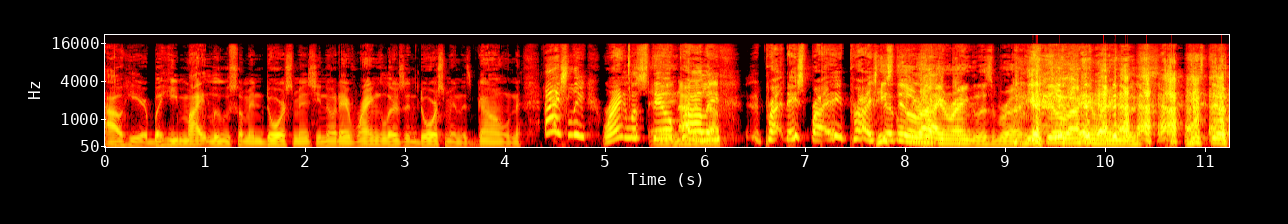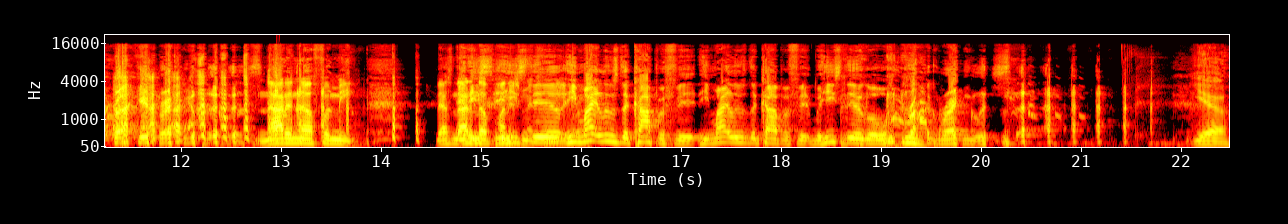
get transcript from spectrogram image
out here, but he might lose some endorsements. You know, that Wranglers endorsement is gone. Actually, Wranglers still Hey, not probably pro- they, spri- they probably He's still, still rocking like- Wranglers, bro. He's still rocking Wranglers. He's still rocking Wranglers. Not enough for me. That's not enough punishment. He, still, for me, he might lose the copper fit. He might lose the copper fit, but he still go rock Wranglers. Yeah,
